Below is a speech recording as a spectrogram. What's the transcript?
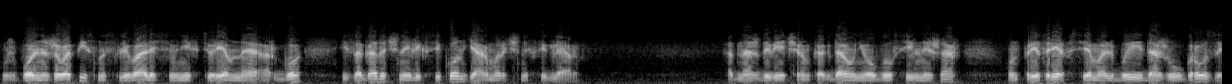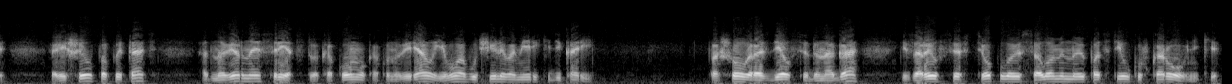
Уж больно живописно сливались в них тюремное арго и загадочный лексикон ярмарочных фигляров. Однажды вечером, когда у него был сильный жар, он, презрев все мольбы и даже угрозы, решил попытать одно верное средство, какому, как он уверял, его обучили в Америке дикари. Пошел, разделся до нога и зарылся в теплую соломенную подстилку в коровнике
